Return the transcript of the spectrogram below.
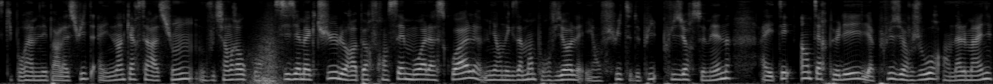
ce qui pourrait amener par la suite à une incarcération. Tiendra au courant. Sixième actu, le rappeur français Moa Lasquale, mis en examen pour viol et en fuite depuis plusieurs semaines, a été interpellé il y a plusieurs jours en Allemagne.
